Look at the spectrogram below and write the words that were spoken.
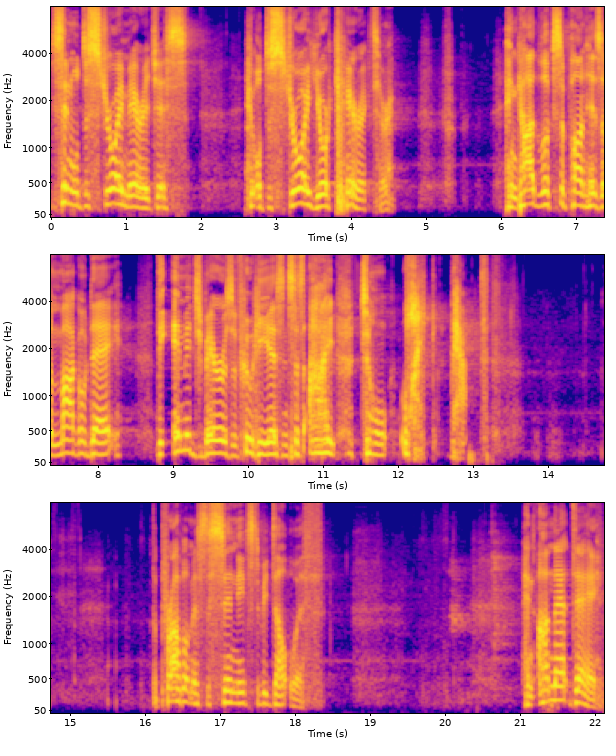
Sin will destroy marriages. It will destroy your character. And God looks upon his imago Dei, the image bearers of who he is, and says, I don't like that. The problem is the sin needs to be dealt with. And on that day,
